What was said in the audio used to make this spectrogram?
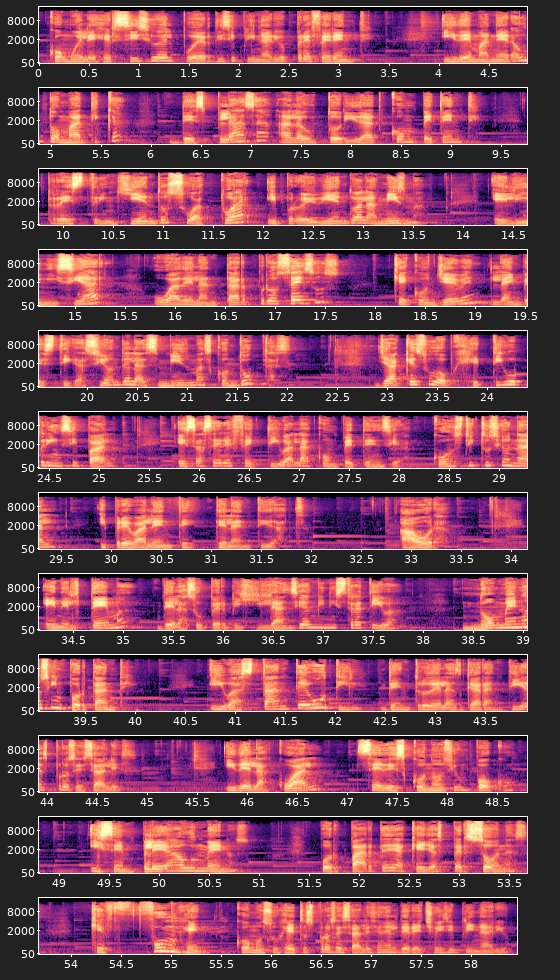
como el ejercicio del poder disciplinario preferente y de manera automática desplaza a la autoridad competente, restringiendo su actuar y prohibiendo a la misma el iniciar o adelantar procesos que conlleven la investigación de las mismas conductas, ya que su objetivo principal es hacer efectiva la competencia constitucional y prevalente de la entidad. Ahora, en el tema de la supervigilancia administrativa, no menos importante y bastante útil dentro de las garantías procesales y de la cual se desconoce un poco y se emplea aún menos por parte de aquellas personas que fungen como sujetos procesales en el derecho disciplinario,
